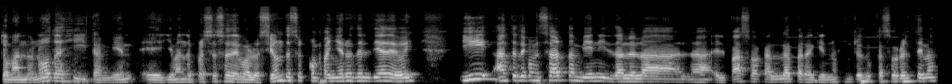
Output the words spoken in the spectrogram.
tomando notas y también eh, llevando el proceso de evaluación de sus compañeros del día de hoy. Y antes de comenzar también y darle el paso a Carla para que nos introduzca sobre el tema,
